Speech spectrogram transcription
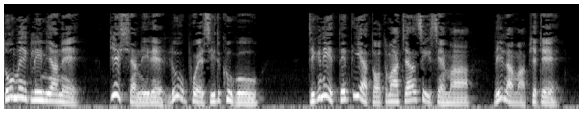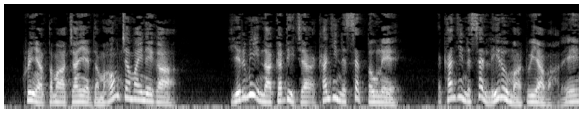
တိုးမဲကလေးများနဲ့ ပြည့်ရှံနေတဲ့လူအဖွဲ့အစည်းတစ်ခုကိုဒီကနေ့တင်ပြရတော်တမချန်းအစီအစဉ်မှာလေ့လာမှာဖြစ်တဲ့ခရိယန်တမချန်းရဲ့ဓမ္မဟောင်းကျမ်းပိုင်းတွေကယေရမိအနာဂတ်ကျမ်းအခန်းကြီး23နဲ့အခန်းကြီး24တို့မှာတွေ့ရပါတယ်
